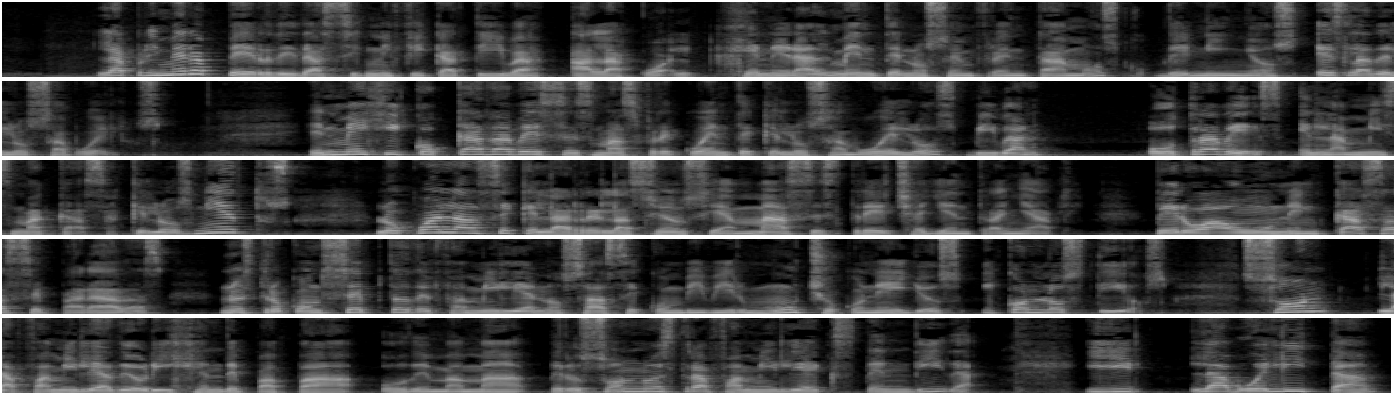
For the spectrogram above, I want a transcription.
La primera pérdida significativa a la cual generalmente nos enfrentamos de niños es la de los abuelos. En México cada vez es más frecuente que los abuelos vivan otra vez en la misma casa que los nietos, lo cual hace que la relación sea más estrecha y entrañable. Pero aún en casas separadas, nuestro concepto de familia nos hace convivir mucho con ellos y con los tíos. Son la familia de origen de papá o de mamá, pero son nuestra familia extendida. Y la abuelita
